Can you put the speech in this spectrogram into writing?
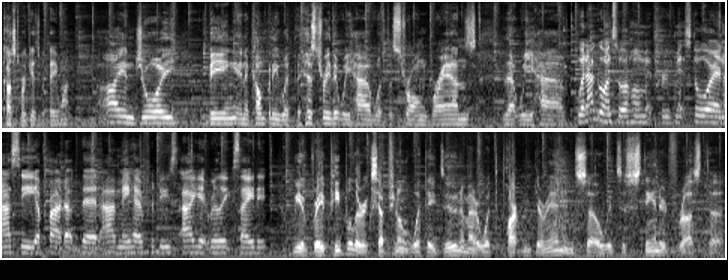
customer gets what they want. I enjoy being in a company with the history that we have, with the strong brands that we have. When I go into a home improvement store and I see a product that I may have produced, I get really excited. We have great people, they're exceptional at what they do, no matter what department they're in, and so it's a standard for us to,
